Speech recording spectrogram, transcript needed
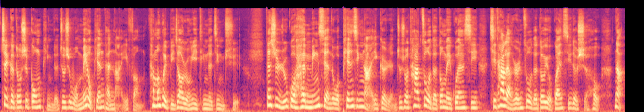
这个都是公平的，就是我没有偏袒哪一方，他们会比较容易听得进去。但是如果很明显的我偏心哪一个人，就说他做的都没关系，其他两个人做的都有关系的时候，那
